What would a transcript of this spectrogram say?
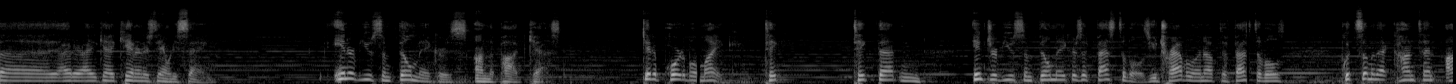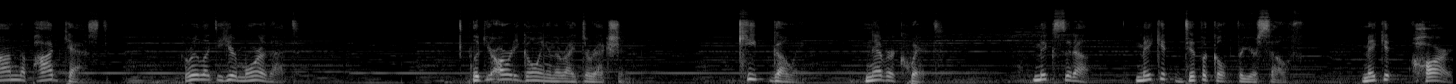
uh, I, I, I can't understand what he's saying. Interview some filmmakers on the podcast. Get a portable mic. Take, take that and interview some filmmakers at festivals. You travel enough to festivals. Put some of that content on the podcast. I'd really like to hear more of that. Look, you're already going in the right direction. Keep going. Never quit. Mix it up. Make it difficult for yourself. Make it hard.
